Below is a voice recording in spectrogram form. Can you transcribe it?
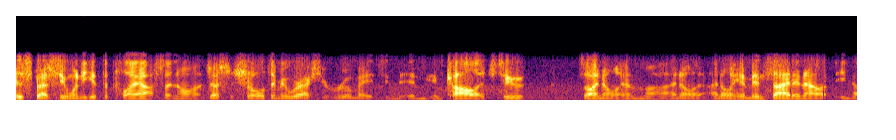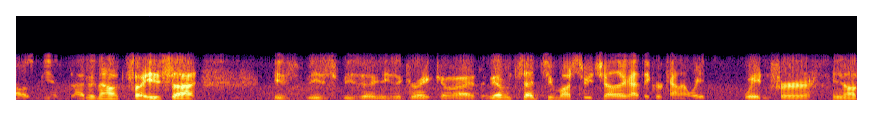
especially when you get the playoffs. I know Justin Schultz. I mean, we're actually roommates in in, in college too. So I know him. Uh, I know I know him inside and out. He knows me inside and out. So he's uh he's he's he's a he's a great guy. We haven't said too much to each other. I think we're kind of waiting waiting for you know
